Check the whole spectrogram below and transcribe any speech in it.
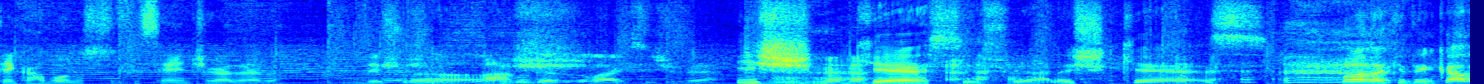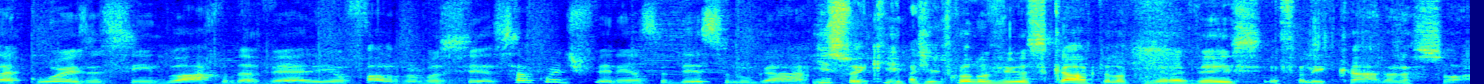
Tem carbono suficiente, galera? Deixa eu larga o dedo do like se tiver. Esquece, fiara, esquece. Mano, aqui tem cada coisa assim do arco da velha e eu falo pra você, sabe qual é a diferença desse lugar? Isso aqui. A gente quando viu esse carro pela primeira vez, eu falei, cara, olha só.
